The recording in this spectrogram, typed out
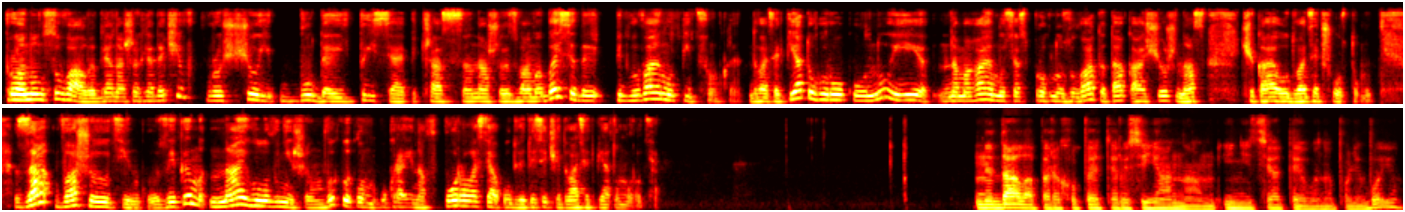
проанонсували для наших глядачів, про що буде йтися під час нашої з вами бесіди. Підбиваємо підсумки 25-го року, ну і намагаємося спрогнозувати так, а що ж нас чекає у 26-му. За вашою оцінкою, з яким найголовнішим викликом Україна впоралася у 2025 році? Не дала перехопити росіянам ініціативу на полі бою,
